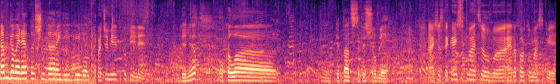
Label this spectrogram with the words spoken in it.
Там говорят очень дорогие билеты. qachon biletni купили Билет около э, 15 тысяч рублей. А сейчас какая ситуация в аэропорту в Москве?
